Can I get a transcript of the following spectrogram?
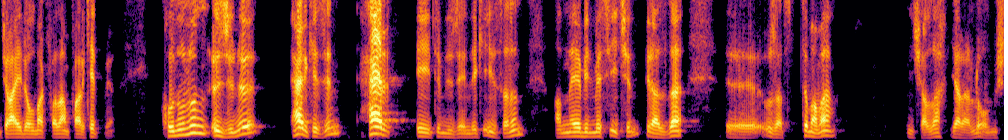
cahil olmak falan fark etmiyor. Konunun özünü herkesin, her eğitim düzeyindeki insanın anlayabilmesi için biraz da e, uzattım ama inşallah yararlı olmuş.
